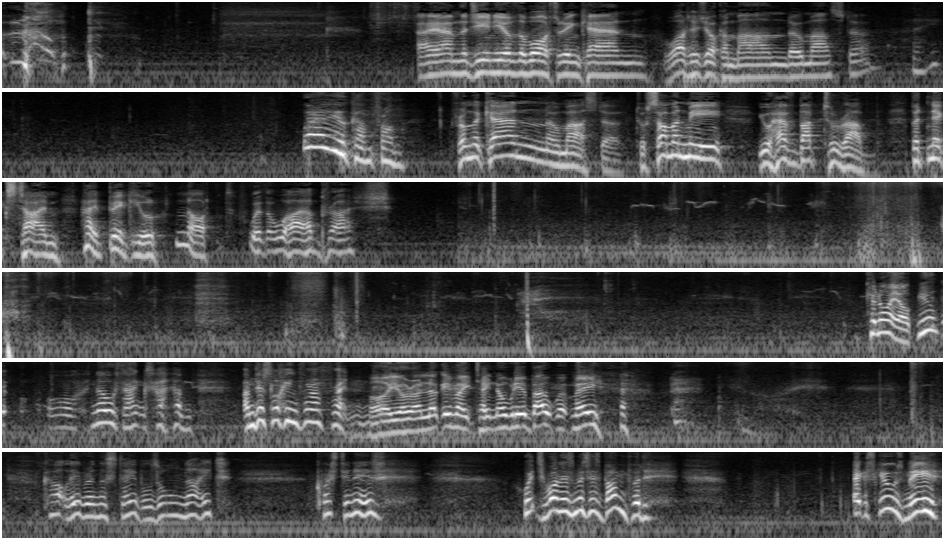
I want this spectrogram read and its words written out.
I am the genie of the watering can. What is your command, O master? Where have you come from? From the can, O master. To summon me, you have but to rub. But next time, I beg you not with a wire brush. Can I help you? Oh, no, thanks. I'm, I'm just looking for a friend. Oh, you're unlucky, mate. Tain't nobody about but me. Can't leave her in the stables all night. Question is, which one is Mrs. Bamford? Excuse me.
